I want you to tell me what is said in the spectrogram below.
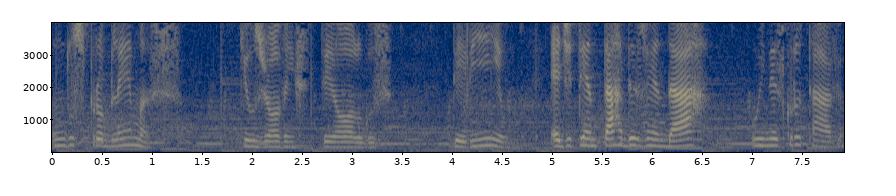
um dos problemas que os jovens teólogos teriam é de tentar desvendar o inescrutável.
